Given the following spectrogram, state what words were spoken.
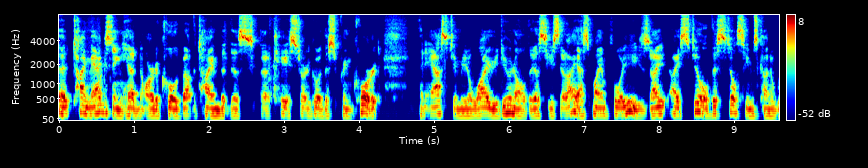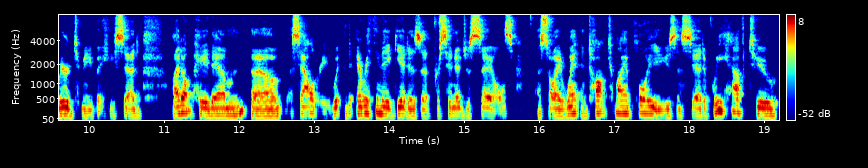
uh, Time Magazine had an article about the time that this uh, case started to go to the Supreme Court and asked him, you know, why are you doing all this? He said, I asked my employees. And I, I still, this still seems kind of weird to me, but he said, I don't pay them uh, a salary. Everything they get is a percentage of sales. And so I went and talked to my employees and said, if we have to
